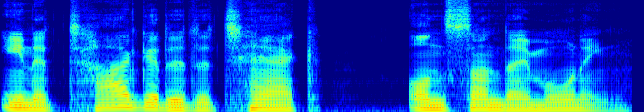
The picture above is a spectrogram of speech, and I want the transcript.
in a targeted attack on Sunday morning.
